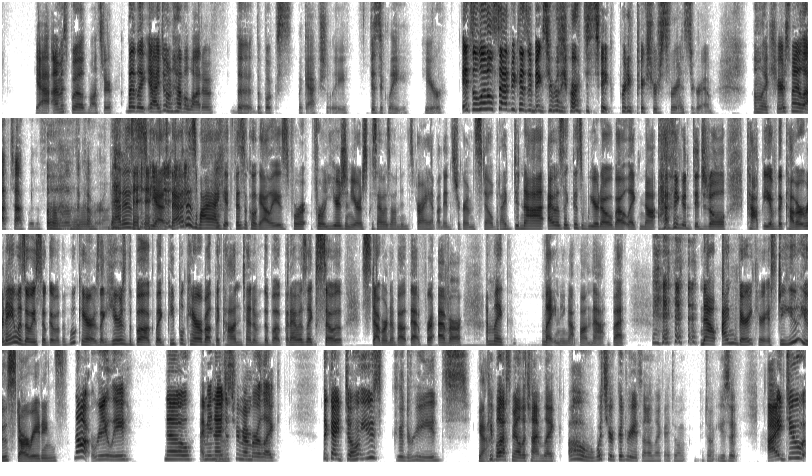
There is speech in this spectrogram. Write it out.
Yeah, I'm a spoiled monster. But like yeah, I don't have a lot of the the books like actually physically here. It's a little sad because it makes it really hard to take pretty pictures for Instagram. I'm like, here's my laptop with a photo of the Uh-huh. cover on. That is yes, that is why I get physical galleys for for years and years because I was on or I am on Instagram still, but I did not. I was like this weirdo about like not having a digital copy of the cover. Renee was always so good with who cares? Like here's the book. Like people care about the content of the book, but I was like so stubborn about that forever. I'm like lightening up on that, but now I'm very curious. Do you use star ratings? Not really. No. I mean, I just remember like like I don't use Goodreads. Yeah. People ask me all the time, like, oh, what's your Goodreads? And I'm like, I don't I don't use it. I do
